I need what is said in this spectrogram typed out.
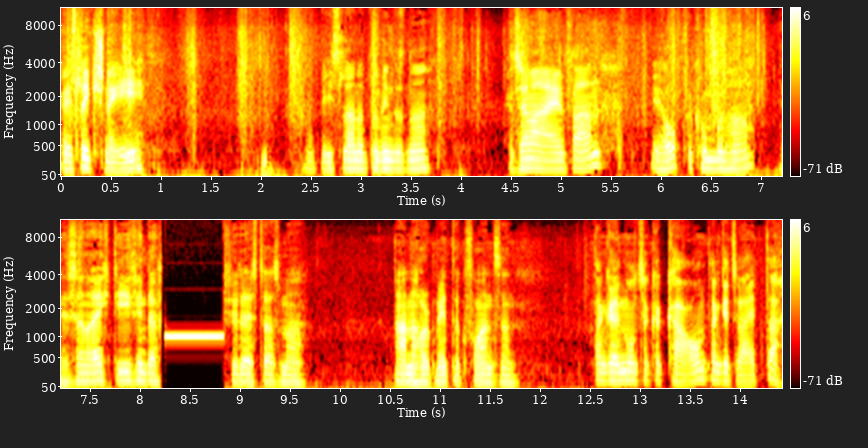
es liegt Schnee. Ein bisschen zumindest noch. Jetzt werden wir einfahren. Ich hoffe, wir kommen heim. Wir sind recht tief in der für das, dass wir eineinhalb Meter gefahren sind. Dann gehen wir unseren Kakao und dann geht's weiter.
